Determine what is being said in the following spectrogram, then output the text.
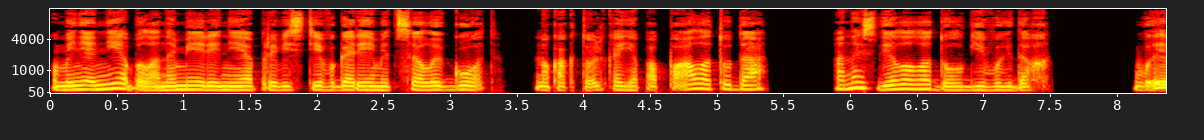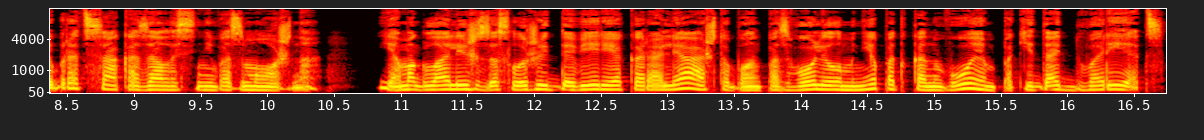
У меня не было намерения провести в гареме целый год, но как только я попала туда, она сделала долгий выдох. Выбраться оказалось невозможно. Я могла лишь заслужить доверие короля, чтобы он позволил мне под конвоем покидать дворец.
